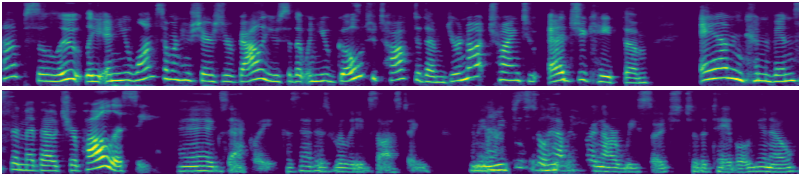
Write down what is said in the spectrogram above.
Absolutely. And you want someone who shares your values so that when you go to talk to them, you're not trying to educate them and convince them about your policy. Exactly, because that is really exhausting. I mean, Absolutely. we still have to bring our research to the table, you know.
